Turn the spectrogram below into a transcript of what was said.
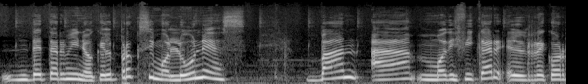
determinó que el próximo lunes van a modificar el recorrido.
